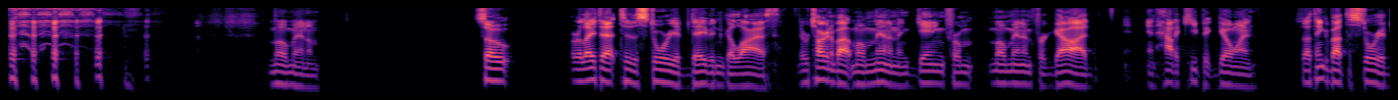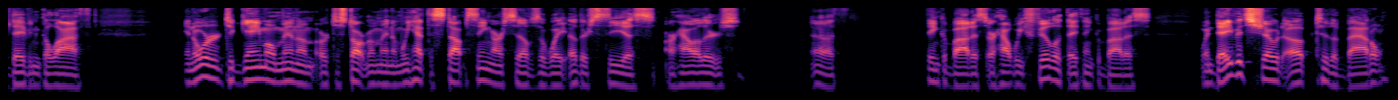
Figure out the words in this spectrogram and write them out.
momentum. So relate that to the story of David and Goliath. They were talking about momentum and gaining from momentum for God and how to keep it going. So I think about the story of David and Goliath. In order to gain momentum or to start momentum, we have to stop seeing ourselves the way others see us or how others uh, think about us or how we feel that they think about us. When David showed up to the battle,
